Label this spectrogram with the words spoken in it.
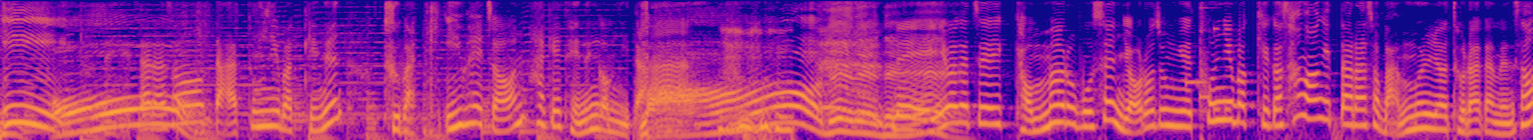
2. 오. 네, 따라서 나 톱니바퀴는 두 바퀴 2회전 하게 되는 겁니다. 아, 네네네. 네, 이와 같이 견마 로봇은 여러 종류의 톱니바퀴가 상황에 따라서 맞물려 돌아가면서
